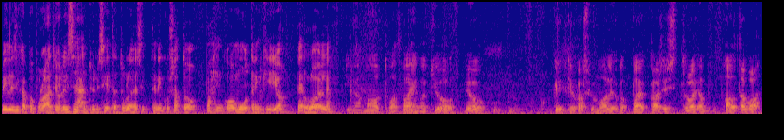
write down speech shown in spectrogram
villisikapopulaatio lisääntyy, niin siitä tulee sitten niin kuin satovahinkoa muutenkin jo pelloille. Ihan mahdottomat vahingot jo, jo keittiökasvimaille, joka paikkaa siis tulee ihan valtava,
